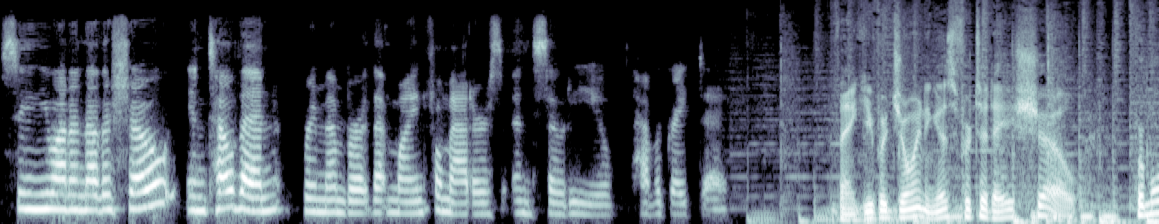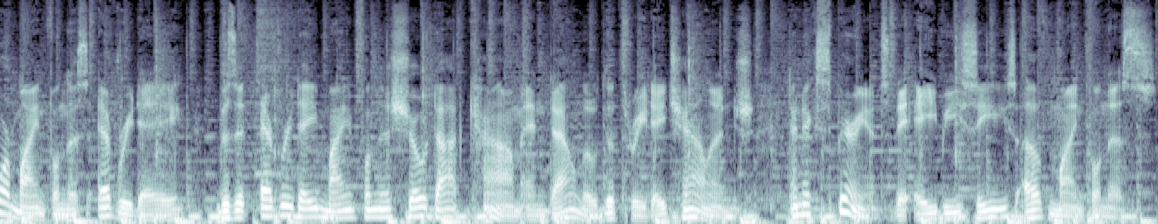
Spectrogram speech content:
seeing you on another show. Until then, remember that mindful matters, and so do you. Have a great day. Thank you for joining us for today's show. For more mindfulness every day, visit everydaymindfulnessshow.com and download the three day challenge and experience the ABCs of mindfulness.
